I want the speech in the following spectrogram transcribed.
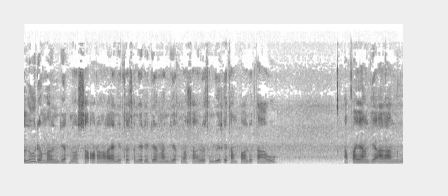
lu udah mendiagnosa orang lain itu sendiri dengan diagnosa lu sendiri tanpa lu tahu apa yang dia alami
